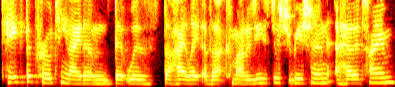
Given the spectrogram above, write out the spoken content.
take the protein item that was the highlight of that commodities distribution ahead of time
